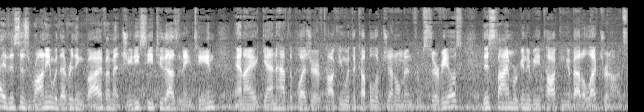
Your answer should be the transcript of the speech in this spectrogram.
Hi, this is Ronnie with Everything Vive. I'm at GDC 2018, and I again have the pleasure of talking with a couple of gentlemen from Survios. This time we're going to be talking about Electronauts.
